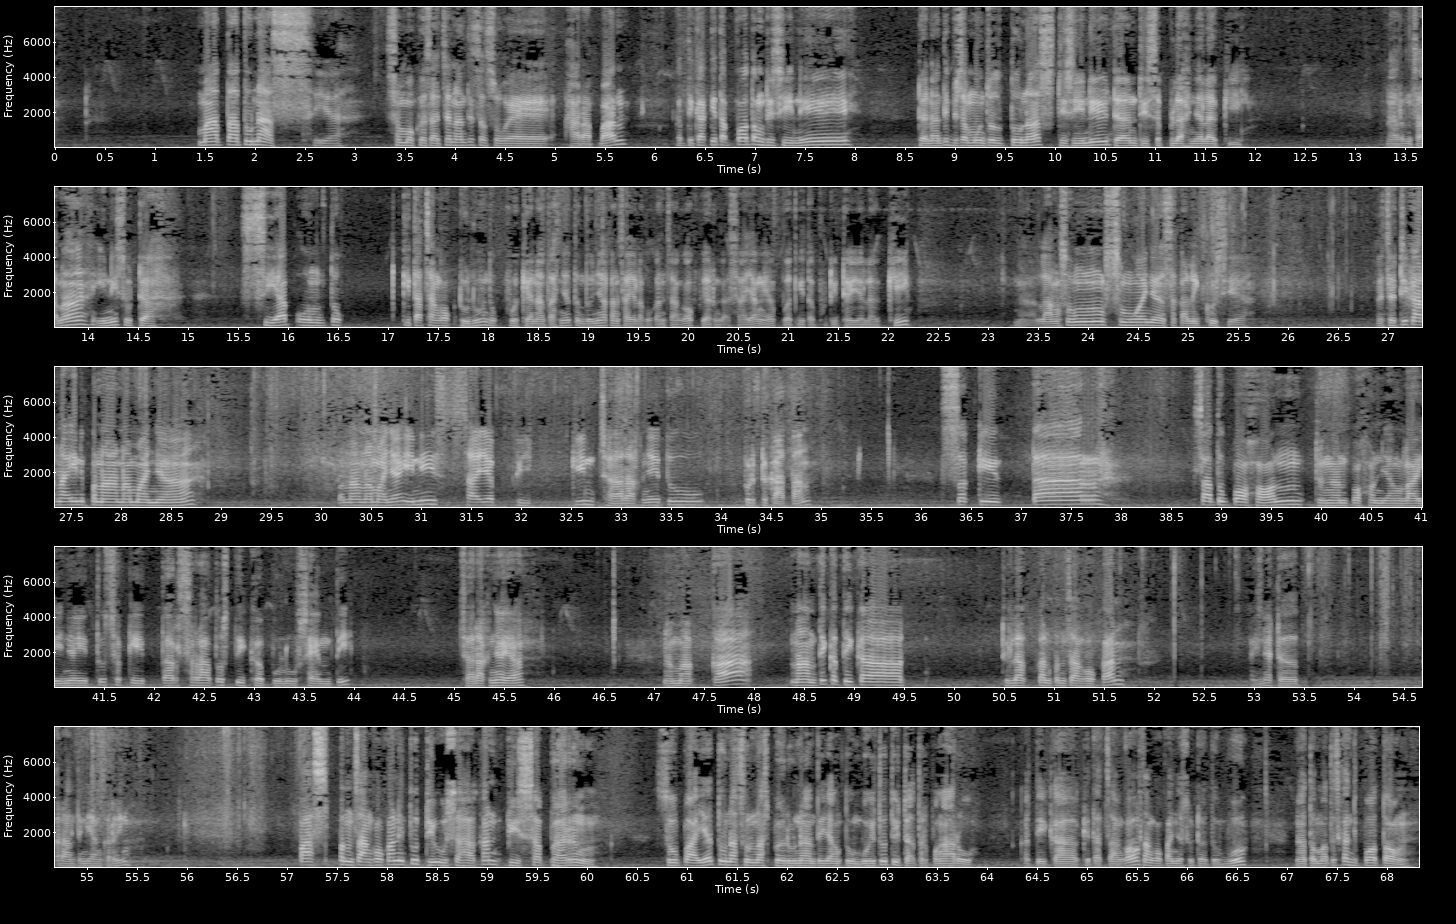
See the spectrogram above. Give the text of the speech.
mata tunas ya. Semoga saja nanti sesuai harapan ketika kita potong di sini dan nanti bisa muncul tunas di sini dan di sebelahnya lagi. Nah rencana ini sudah siap untuk kita cangkok dulu untuk bagian atasnya. Tentunya akan saya lakukan cangkok biar nggak sayang ya buat kita budidaya lagi. Nah langsung semuanya sekaligus ya. Nah jadi karena ini penanamannya penanamannya ini saya bikin jaraknya itu berdekatan sekitar satu pohon dengan pohon yang lainnya itu sekitar 130 cm jaraknya ya. Nah maka nanti ketika dilakukan pencangkokan nah ini ada ranting yang kering. Pas pencangkokan itu diusahakan bisa bareng supaya tunas-tunas baru nanti yang tumbuh itu tidak terpengaruh ketika kita cangkok cangkokannya sudah tumbuh nah otomatis kan dipotong.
